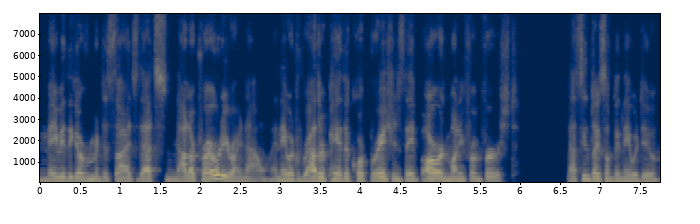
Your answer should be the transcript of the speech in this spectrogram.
maybe the government decides that's not a priority right now and they would rather pay the corporations they borrowed money from first. That seems like something they would do.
